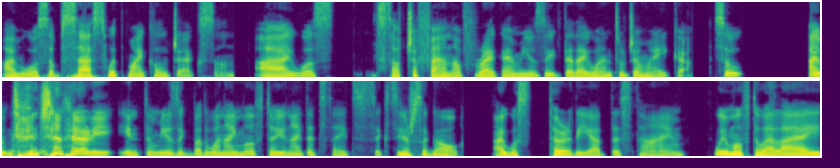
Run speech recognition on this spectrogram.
I was obsessed with Michael Jackson. I was such a fan of reggae music that I went to Jamaica. So I'm generally into music, but when I moved to United States six years ago, I was 30 at this time. We moved to LA.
